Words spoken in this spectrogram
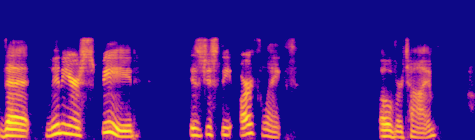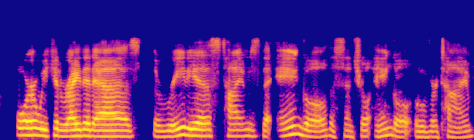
that linear speed is just the arc length over time, or we could write it as the radius times the angle, the central angle over time.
